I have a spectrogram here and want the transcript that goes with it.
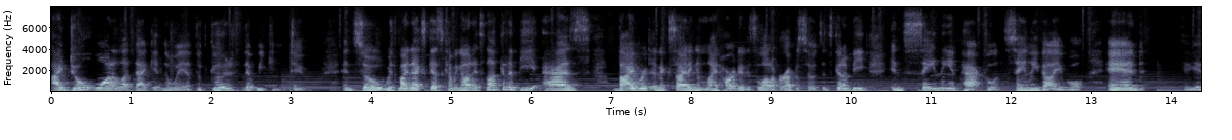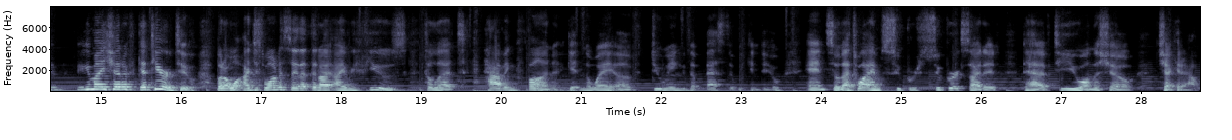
I don't want to let that get in the way of the good that we can do. And so, with my next guest coming on, it's not going to be as vibrant and exciting and lighthearted as a lot of our episodes. It's going to be insanely impactful, insanely valuable, and you, you might shed a, a tear or two. But I, want, I just wanted to say that that I, I refuse to let having fun get in the way of doing the best that we can do. And so that's why I'm super, super excited to have TU on the show. Check it out.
